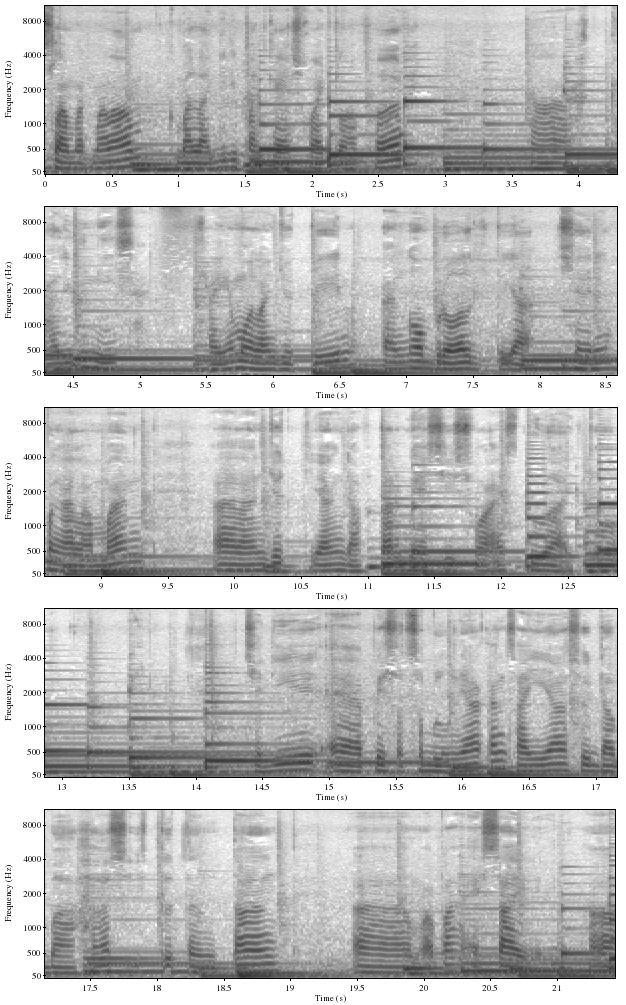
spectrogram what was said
selamat malam. Kembali lagi di podcast White Clover. Nah, kali ini saya mau lanjutin uh, ngobrol gitu ya, sharing pengalaman uh, lanjut yang daftar beasiswa S2 itu. Jadi episode sebelumnya kan saya sudah bahas itu tentang um, apa esai. Uh,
